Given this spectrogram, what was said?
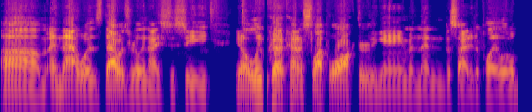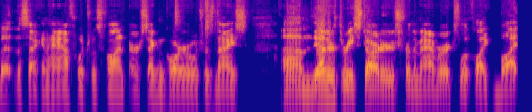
Um, and that was that was really nice to see. You know, Luka kind of slept walk through the game and then decided to play a little bit in the second half, which was fun, or second quarter, which was nice. Um, the other three starters for the Mavericks look like butt,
